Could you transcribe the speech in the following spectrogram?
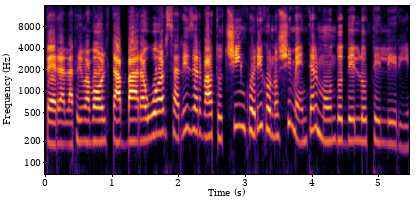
Per la prima volta Bar Awards ha riservato 5 riconoscimenti al mondo dell'hotellerie.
